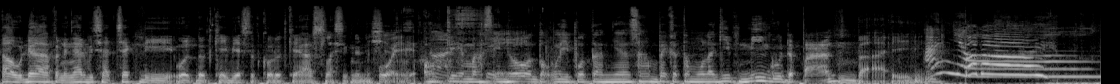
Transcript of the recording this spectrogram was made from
Ah, udah, pendengar bisa cek di world.kbs.co.kr slash Indonesia. Woi, Oke Asik. Mas Inho untuk liputannya sampai ketemu lagi minggu depan. Bye. Annyeong Bye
